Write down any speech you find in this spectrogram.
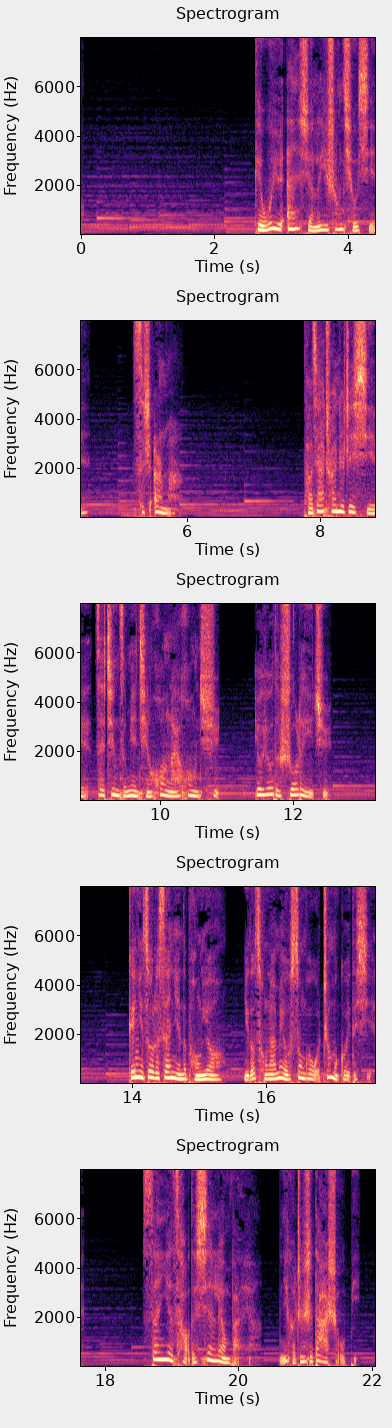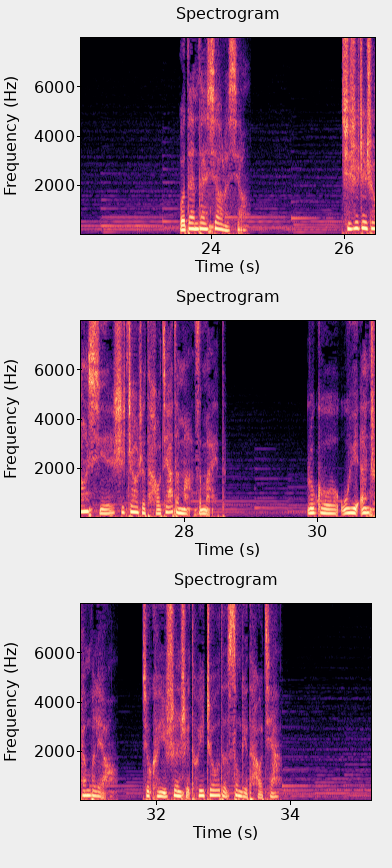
给吴雨安选了一双球鞋，四十二码。陶家穿着这鞋在镜子面前晃来晃去，悠悠的说了一句：“给你做了三年的朋友，你都从来没有送过我这么贵的鞋，三叶草的限量版呀，你可真是大手笔。”我淡淡笑了笑。其实这双鞋是照着陶家的码子买的。如果吴雨安穿不了，就可以顺水推舟的送给陶家。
